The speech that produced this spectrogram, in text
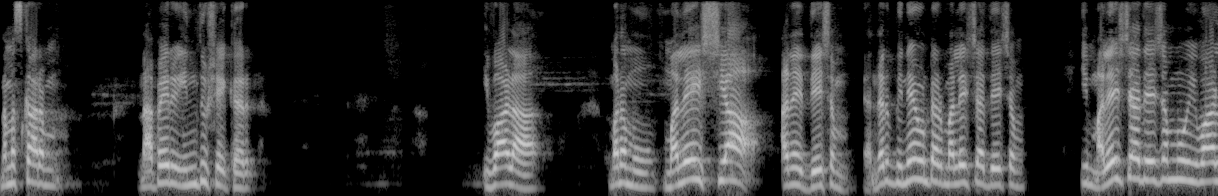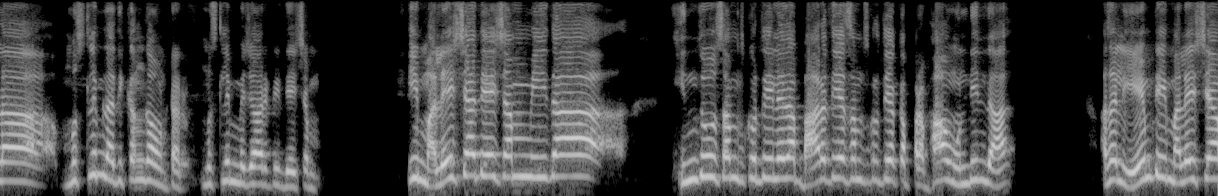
నమస్కారం. నా పేరు ఇందుశేఖర్ ఇవాళ మనము మలేషియా అనే దేశం అందరూ వినే ఉంటారు మలేషియా దేశం. ఈ మలేషియా దేశము ఇవాళ ముస్లింలు అధికంగా ఉంటారు ముస్లిం మెజారిటీ దేశం. ఈ మలేషియా దేశం మీద హిందూ సంస్కృతి లేదా భారతీయ సంస్కృతి యొక్క ప్రభావం ఉండిందా? అసలు ఏమిటి మలేషియా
